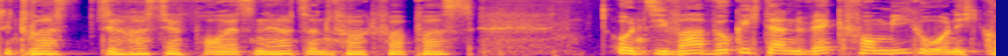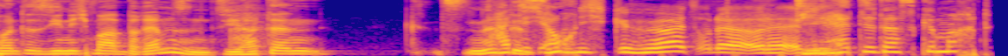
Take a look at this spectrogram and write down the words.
du hast, du hast der Frau jetzt einen Herzinfarkt verpasst. Und sie war wirklich dann weg vom Mikro und ich konnte sie nicht mal bremsen. Sie hat dann ne, Hatte ich auch nicht gehört oder, oder Die hätte das gemacht.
